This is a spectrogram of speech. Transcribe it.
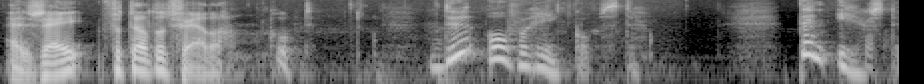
En zij vertelt het verder. Goed. De overeenkomsten. Ten eerste,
